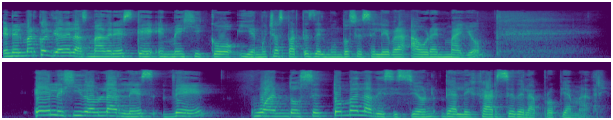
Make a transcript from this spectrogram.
En el marco del Día de las Madres, que en México y en muchas partes del mundo se celebra ahora en mayo, he elegido hablarles de cuando se toma la decisión de alejarse de la propia madre.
